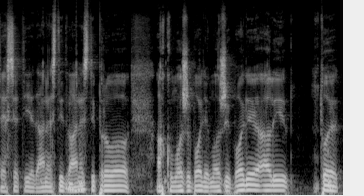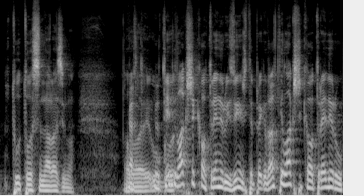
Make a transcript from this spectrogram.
10. 11. 12. prvo, ako može bolje, može i bolje, ali to je, tu, tu se nalazimo. Ovaj, u... Tebi lakše kao treneru, izvini što te prega, da li ti lakše kao treneru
